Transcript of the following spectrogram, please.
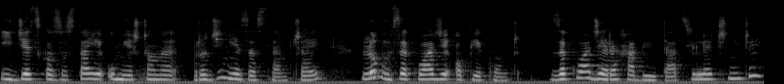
i dziecko zostaje umieszczone w rodzinie zastępczej lub w zakładzie opiekuńczym, zakładzie rehabilitacji leczniczej,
